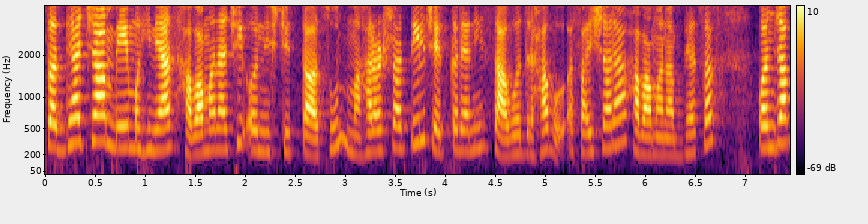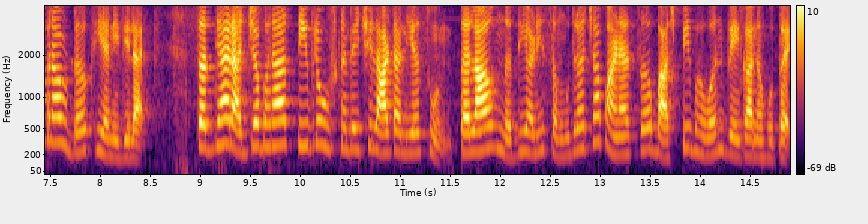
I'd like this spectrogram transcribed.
सध्याच्या मे महिन्यात हवामानाची अनिश्चितता असून महाराष्ट्रातील शेतकऱ्यांनी सावध राहावं असा इशारा हवामान अभ्यासक पंजाबराव डक यांनी दिलाय. सध्या राज्यभरात तीव्र उष्णतेची लाट आली असून तलाव नदी आणि समुद्राच्या पाण्याचं बाष्पीभवन वेगानं होतंय.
